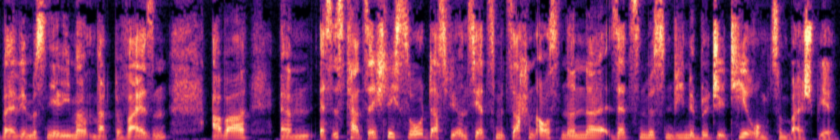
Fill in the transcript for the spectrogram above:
weil wir müssen ja niemandem was beweisen. Aber ähm, es ist tatsächlich so, dass wir uns jetzt mit Sachen auseinandersetzen müssen, wie eine Budgetierung zum Beispiel.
